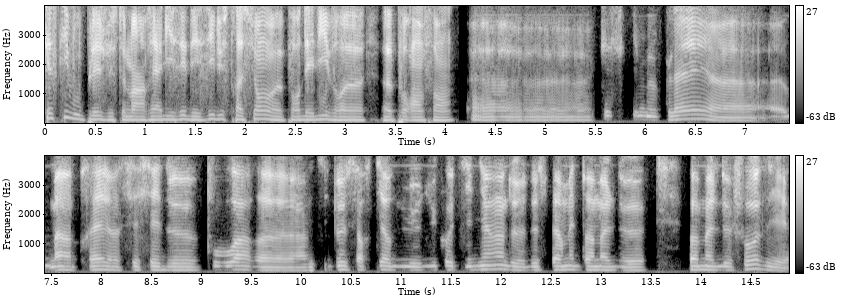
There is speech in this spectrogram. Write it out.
Qu'est-ce qui vous plaît justement à réaliser des illustrations euh, pour des livres euh, pour enfants? Euh, Qu'est-ce qui me plaît bah Après, c'est de pouvoir un petit peu sortir du, quotidien, de, se permettre pas mal de pas mal de choses. Et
